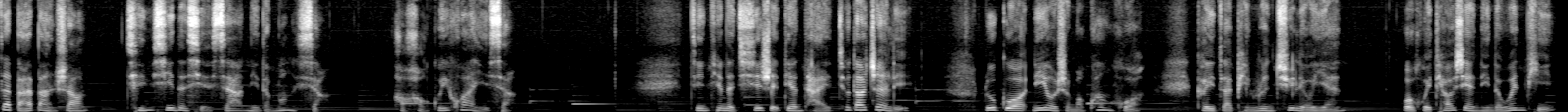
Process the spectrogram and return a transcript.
在白板上清晰地写下你的梦想。好好规划一下。今天的溪水电台就到这里。如果你有什么困惑，可以在评论区留言，我会挑选您的问题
